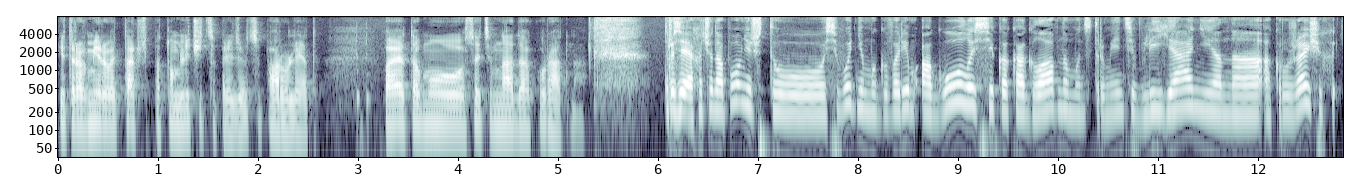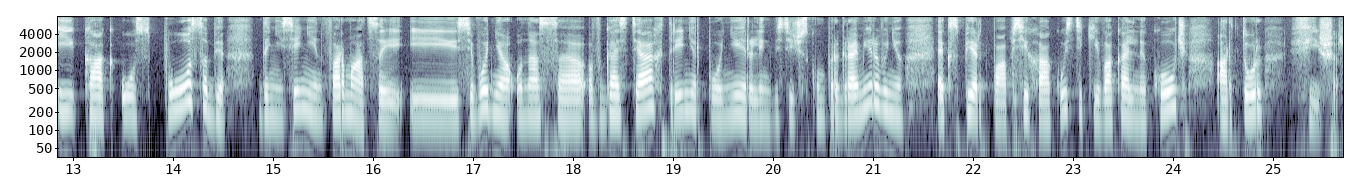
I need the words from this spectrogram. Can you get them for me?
И травмировать так, что потом лечиться придется пару лет. Поэтому с этим надо аккуратно. Друзья, я хочу напомнить, что сегодня мы говорим о голосе как о главном инструменте влияния на окружающих и как о способе донесения информации. И сегодня у нас э, в гостях тренер по нейролингвистическому программированию, эксперт по психоакустике и вокальный коуч Артур Фишер.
